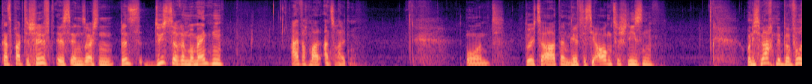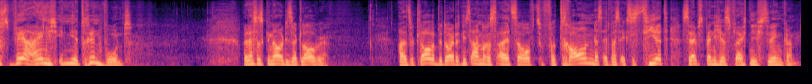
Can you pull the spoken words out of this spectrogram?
ganz praktisch hilft, ist in solchen düsteren Momenten einfach mal anzuhalten. Und durchzuatmen, mir hilft es, die Augen zu schließen. Und ich mache mir bewusst, wer eigentlich in mir drin wohnt. Weil das ist genau dieser Glaube. Also Glaube bedeutet nichts anderes, als darauf zu vertrauen, dass etwas existiert, selbst wenn ich es vielleicht nicht sehen kann.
